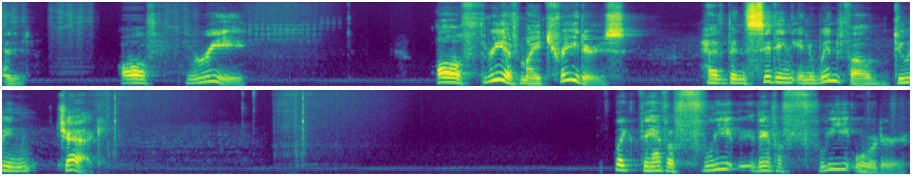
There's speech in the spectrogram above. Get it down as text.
And all three, all three of my traders have been sitting in Windfall doing Jack. Like they have a fleet they have a flee order.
